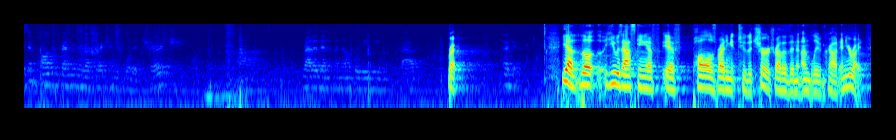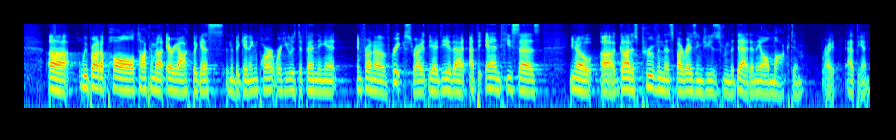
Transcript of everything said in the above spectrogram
Isn't Paul defending the resurrection before the church uh, rather than an unbelieving crowd? Right. Okay. Yeah, the, he was asking if, if Paul is writing it to the church rather than an unbelieving crowd. And you're right. Uh, we brought up Paul talking about Areopagus in the beginning part where he was defending it in front of Greeks, right? The idea that at the end he says, you know, uh, God has proven this by raising Jesus from the dead, and they all mocked him, right, at the end.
